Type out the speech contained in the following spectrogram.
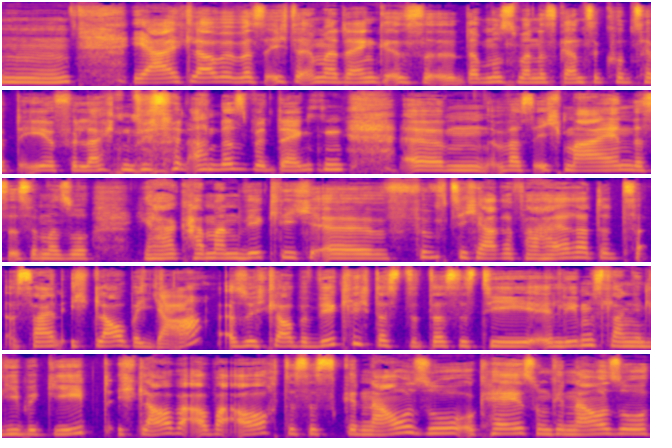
Mhm. Ja, ich glaube, was ich da immer denke, ist, äh, da muss man das ganze Konzept Ehe vielleicht ein bisschen anders bedenken. Ähm, was ich meine, das ist immer so, ja, kann man wirklich äh, 50 Jahre verheiratet sein? Ich glaube ja. Also ich glaube wirklich, dass, dass es die lebenslange Liebe gibt. Ich glaube aber auch, dass es genauso okay ist und genauso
